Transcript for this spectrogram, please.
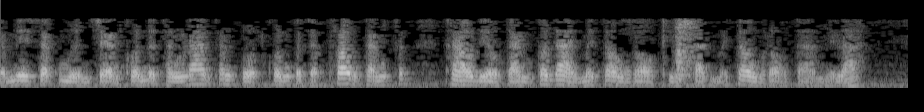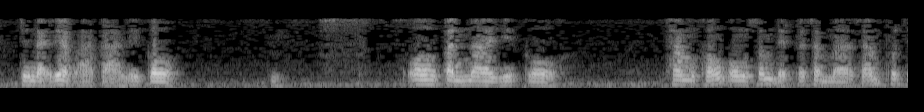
จะมีสักหมื่นแสนคนหรือทั้งล้านทั้งโกรธคนก็จะพร้อมกันคราวเดียวกันก็ได้ไม่ต้องรอคิวกันไม่ต้องรอการเวลา จึงได้เรียกอาการลิโก โอปัญญายิโกธรรมขององค์สมเด็จพระสัมมาสัมพุทธ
